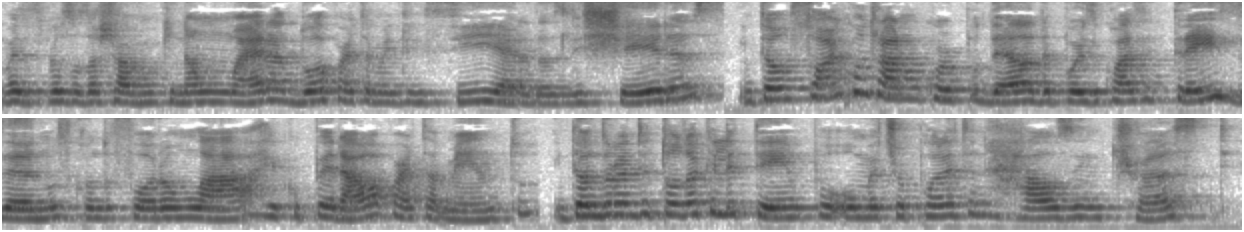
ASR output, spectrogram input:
mas as pessoas achavam que não era do apartamento em si, era das lixeiras. Então só encontraram o corpo dela depois de quase três anos, quando foram lá recuperar o apartamento. Então, durante todo aquele tempo, o Metropolitan Housing Trust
